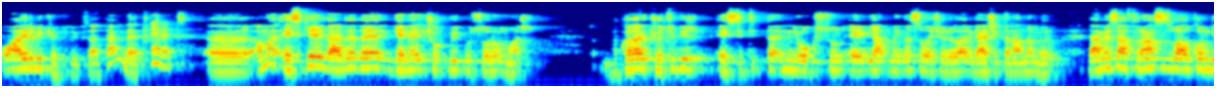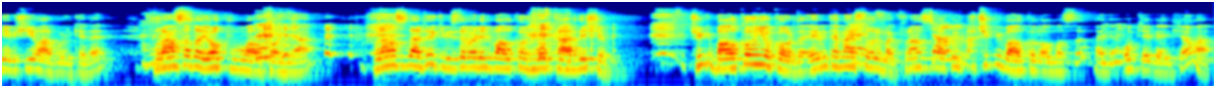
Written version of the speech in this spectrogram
O ayrı bir kötülük zaten de. Evet. Ee, ama eski evlerde de gene çok büyük bir sorun var. Bu kadar kötü bir estetikten yoksun ev yapmayı nasıl başarıyorlar gerçekten anlamıyorum. Yani mesela Fransız balkon diye bir şey var bu ülkede. Evet. Fransa'da yok bu balkon ya. Fransızlar diyor ki bizde böyle bir balkon yok kardeşim. Çünkü balkon yok orada. Evin temel Evet. sorunu bak. Fransız Cam balkon var. küçük bir balkon olması. Hani okey belki ama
